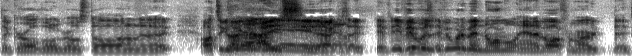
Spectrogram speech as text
the girl, little girl's doll. I don't know. I'll have to go. Yeah, I, I yeah, see yeah, that because if, if it was if it would have been normal Annabelle from our the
